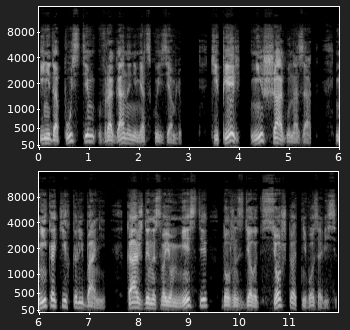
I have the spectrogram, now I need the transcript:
и не допустим врага на немецкую землю. Теперь ни шагу назад, никаких колебаний. Каждый на своем месте должен сделать все, что от него зависит.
